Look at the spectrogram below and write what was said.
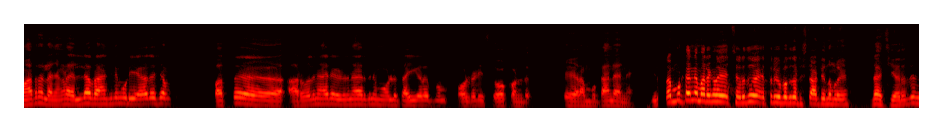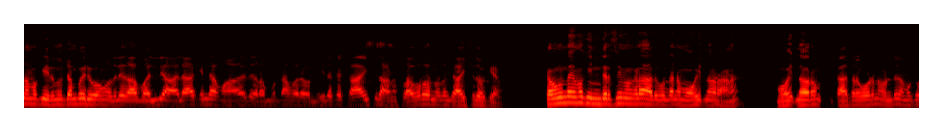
മാത്രമല്ല ഞങ്ങൾ എല്ലാ ബ്രാഞ്ചിലും കൂടി ഏകദേശം പത്ത് അറുപതിനായിരം എഴുപതിനായിരത്തിന് മുകളിൽ തൈകൾ ഇപ്പം ഓൾറെഡി സ്റ്റോക്ക് ഉണ്ട്. റംബുട്ടാന്റെ റംബൂട്ടാന്റെ തന്നെ. റംബുട്ടാന്റെ മരങ്ങൾ ചെറുത് എത്ര രൂപ തൊട്ട് സ്റ്റാർട്ട് ചെയ്യും നമ്മൾ? ഇതാ ചെറുത് നമുക്ക് ഇരുന്നൂറ്റമ്പത് രൂപ മുതൽ ഇതാ വലിയ ആലാക്കിന്റെ മാ വരെ ഉണ്ട്. ഇതൊക്കെ കായ്ച്ചതാണ്. ഫ്ലവർ വന്നതും കായ്ച്ചതും ഒക്കെയാണ്. കവുന്ന നമുക്ക് ഇൻഡർസി മംഗള അതുപോലെ തന്നെ മോഹിത് നോറാണ് മോഹിത് നോറും കാസർഗോഡിനും ഉണ്ട്. നമുക്ക്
